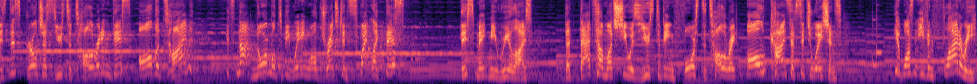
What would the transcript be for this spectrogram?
Is this girl just used to tolerating this all the time? It's not normal to be waiting while drenched in sweat like this. This made me realize that that's how much she was used to being forced to tolerate all kinds of situations. It wasn't even flattery.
